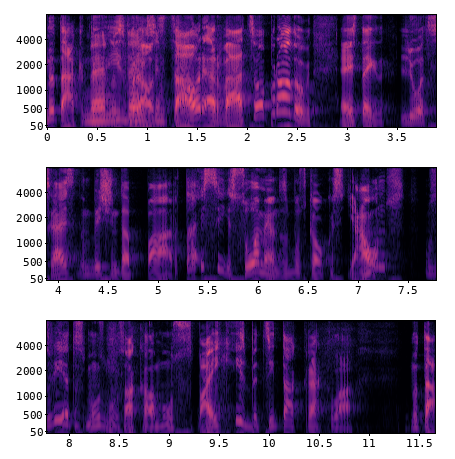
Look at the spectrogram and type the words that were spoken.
nu tā, ka Nē, nu, nu, izbrauc cauri ar veco produktu. Es teiktu, ļoti skaisti. Nu, Viņš tā pārtaisīja. Somijam tas būs kaut kas jauns uz vietas. Mums būs atkal mūsu spēkīs, bet citā kraklā. Nu tā,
